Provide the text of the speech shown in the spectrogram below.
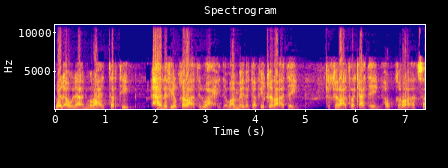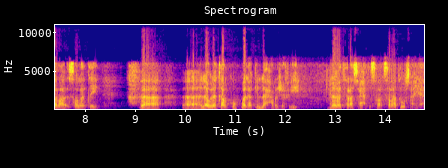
والأولى أن يراعي الترتيب. هذا في القراءة الواحدة. وأما إذا كان في قراءتين كقراءة ركعتين أو قراءة صلاتين فالأولى تركه ولكن لا حرج فيه. لا يؤثر على صحة الصلاة. صلاته صحيحة.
